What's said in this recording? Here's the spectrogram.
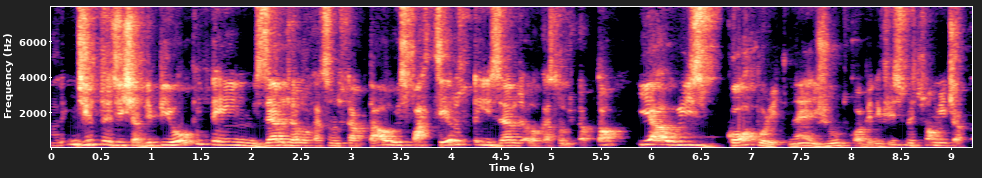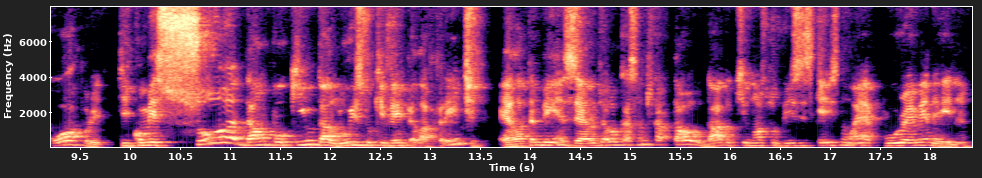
Além disso, existe a VPO, que tem zero de alocação de capital, os parceiros têm zero de alocação de capital, e a WIS Corporate, né, junto com a Benefício, principalmente a Corporate, que começou a dar um pouquinho da luz do que vem pela frente, ela também é zero de alocação de capital, dado que o nosso business case não é puro M&A, né?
